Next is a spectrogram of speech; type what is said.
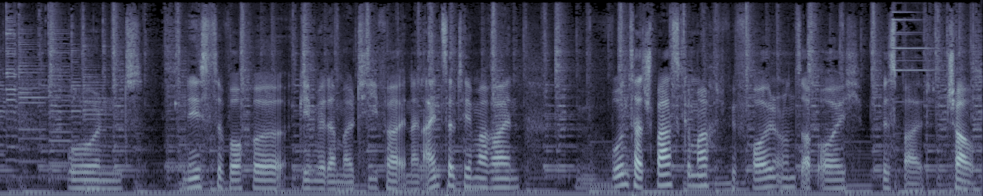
Und nächste Woche gehen wir dann mal tiefer in ein Einzelthema rein. Uns hat Spaß gemacht. Wir freuen uns auf euch. Bis bald. Ciao.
